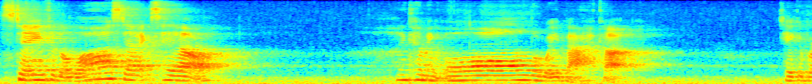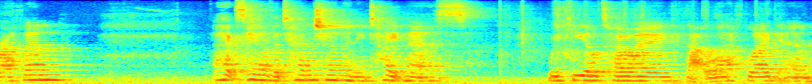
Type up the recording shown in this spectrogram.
Staying for the last exhale and coming all the way back up. Take a breath in. Exhale the tension, any tightness. We heel toeing that left leg in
